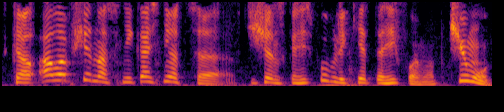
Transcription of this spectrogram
сказал, а вообще нас не коснется в Чеченской республике эта реформа. Почему?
